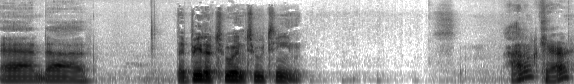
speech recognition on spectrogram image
And uh, They beat a two and two team. I don't care.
